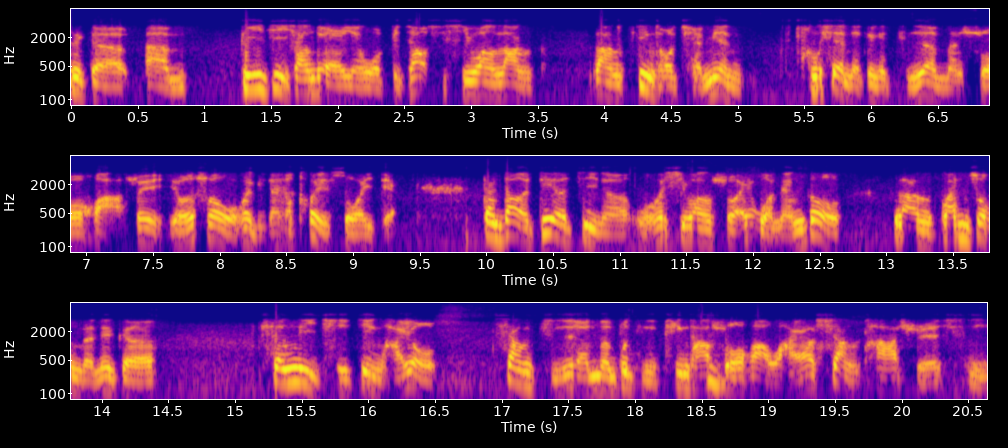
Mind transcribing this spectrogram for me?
这个嗯，第一季相对而言，我比较是希望让让镜头前面出现的这个职人们说话，所以有的时候我会比较退缩一点。但到了第二季呢，我会希望说，哎，我能够让观众的那个身临其境，还有像职人们不止听他说话，我还要向他学习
